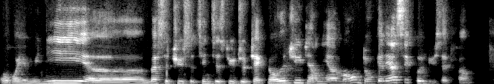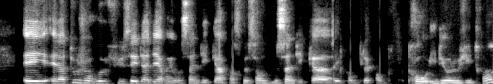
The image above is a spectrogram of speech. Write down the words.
au Royaume-Uni, euh, Massachusetts Institute of Technology dernièrement, donc elle est assez connue cette femme. Et elle a toujours refusé d'adhérer au syndicat parce que son syndicat est complètement pro-idéologie trans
